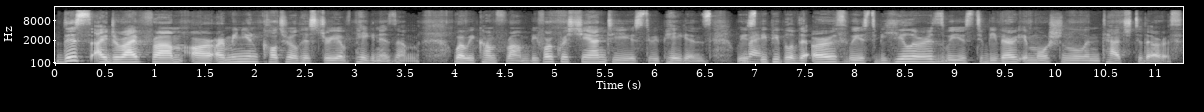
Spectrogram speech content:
this, I derive from our Armenian cultural history of paganism, where we come from. Before Christianity, used to be pagans. We used to be people of the earth. We used to be healers. We used to be very emotional and attached to the earth.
